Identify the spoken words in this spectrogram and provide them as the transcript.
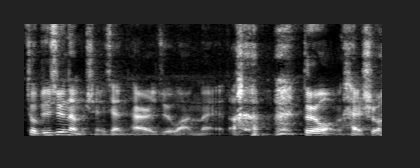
就必须那么呈现才是最完美的。对于我们来说。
